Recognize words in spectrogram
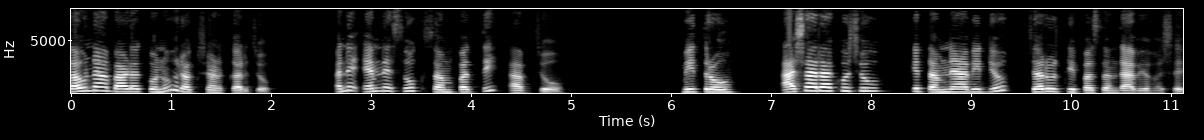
સૌના બાળકોનું રક્ષણ કરજો અને એમને સુખ સંપત્તિ આપજો. મિત્રો, આશા રાખું છું કે તમને આ વીડિયો જરૂરથી પસંદ આવ્યો હશે.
